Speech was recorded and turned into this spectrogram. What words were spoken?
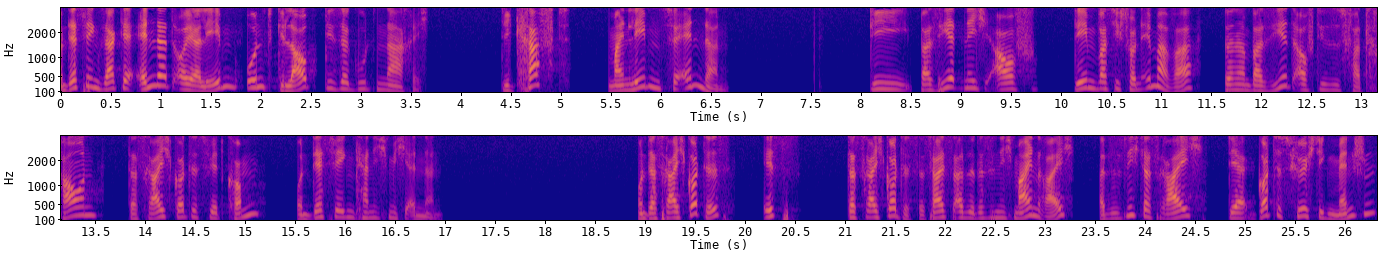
Und deswegen sagt er, ändert euer Leben und glaubt dieser guten Nachricht. Die Kraft, mein Leben zu ändern, die basiert nicht auf dem, was ich schon immer war, sondern basiert auf dieses Vertrauen, das Reich Gottes wird kommen und deswegen kann ich mich ändern. Und das Reich Gottes ist das Reich Gottes. Das heißt also, das ist nicht mein Reich, also es ist nicht das Reich der gottesfürchtigen Menschen.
